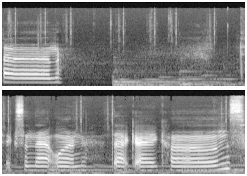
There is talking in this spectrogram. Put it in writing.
Um... Fixing that one. That guy comes...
